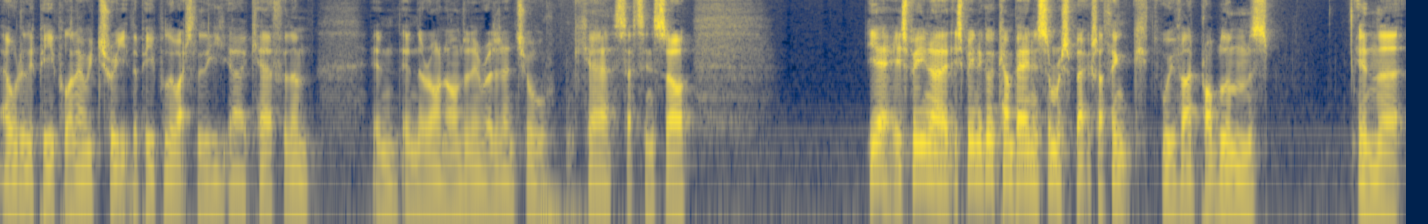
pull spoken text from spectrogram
elderly people and how we treat the people who actually uh, care for them in in their own homes and in residential care settings. So yeah, it's been a it's been a good campaign in some respects. I think we've had problems in that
